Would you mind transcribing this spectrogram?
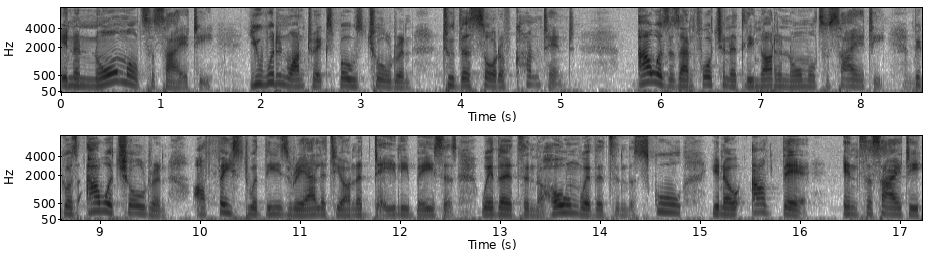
in a normal society, you wouldn't want to expose children to this sort of content, Ours is unfortunately not a normal society mm. because our children are faced with these reality on a daily basis, whether it's in the home, whether it's in the school, you know, out there in society.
